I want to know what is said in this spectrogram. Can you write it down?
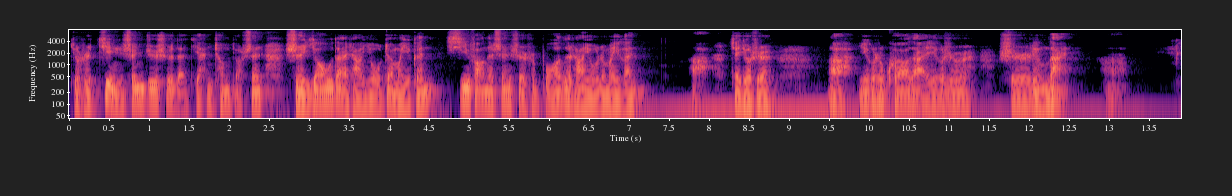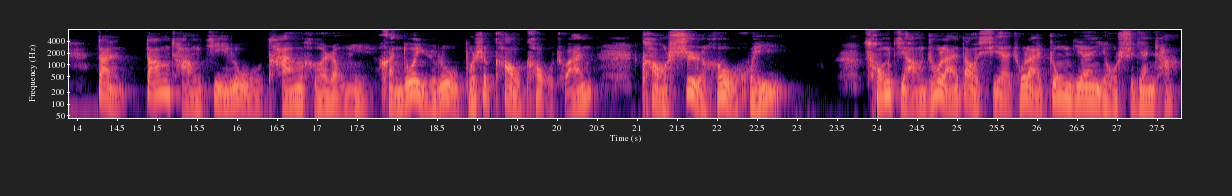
就是近身之士的简称，叫绅，是腰带上有这么一根；西方的绅士是脖子上有这么一根，啊，这就是啊，一个是裤腰带，一个是是领带啊。但当场记录谈何容易？很多语录不是靠口传，靠事后回忆，从讲出来到写出来，中间有时间差。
